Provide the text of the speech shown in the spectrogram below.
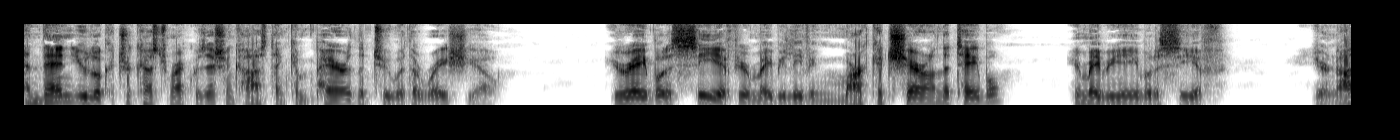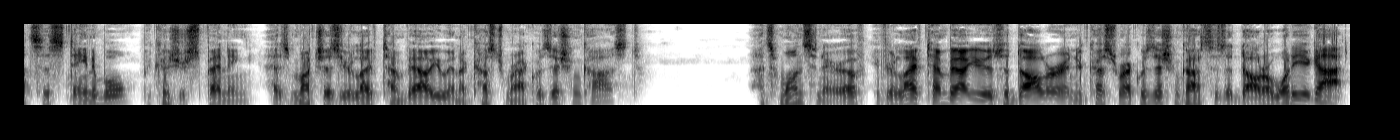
and then you look at your customer acquisition cost and compare the two with a ratio, you're able to see if you're maybe leaving market share on the table. You're maybe able to see if you're not sustainable because you're spending as much as your lifetime value in a customer acquisition cost. That's one scenario. If your lifetime value is a dollar and your customer acquisition cost is a dollar, what do you got?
